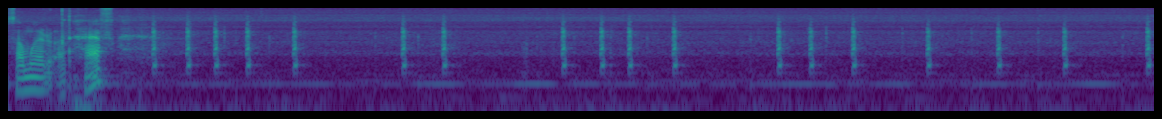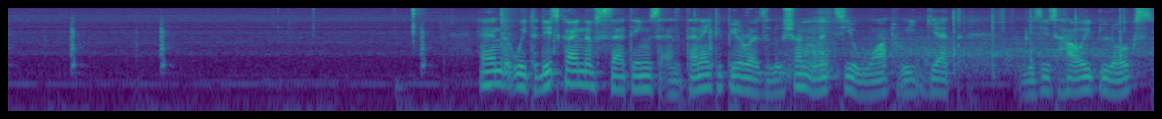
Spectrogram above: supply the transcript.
somewhere at half. And with this kind of settings and 1080p resolution, let's see what we get this is how it looks.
